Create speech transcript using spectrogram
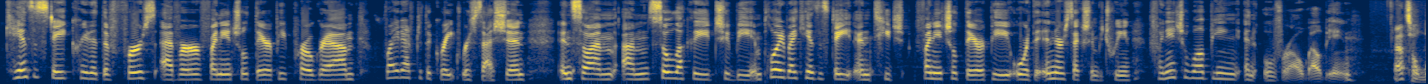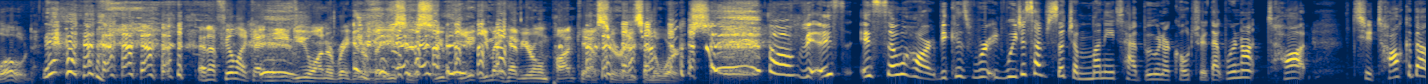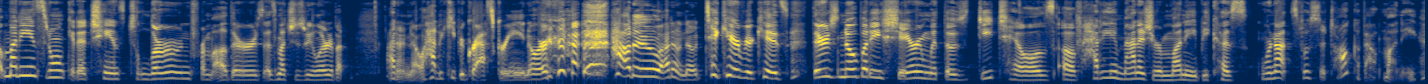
Kansas State created the first ever financial therapy program right after the Great Recession. And so I'm, I'm so lucky to be employed by Kansas State and teach financial therapy or the intersection between financial well being and overall well being. That's a load. and I feel like I need you on a regular basis. You, you, you, may have your own podcast series in the works. Oh, it's, it's so hard because we we just have such a money taboo in our culture that we're not taught to talk about money so don't get a chance to learn from others as much as we learn about i don't know how to keep your grass green or how to i don't know take care of your kids. There's nobody sharing with those details of how do you manage your money because we're not supposed to talk about money.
